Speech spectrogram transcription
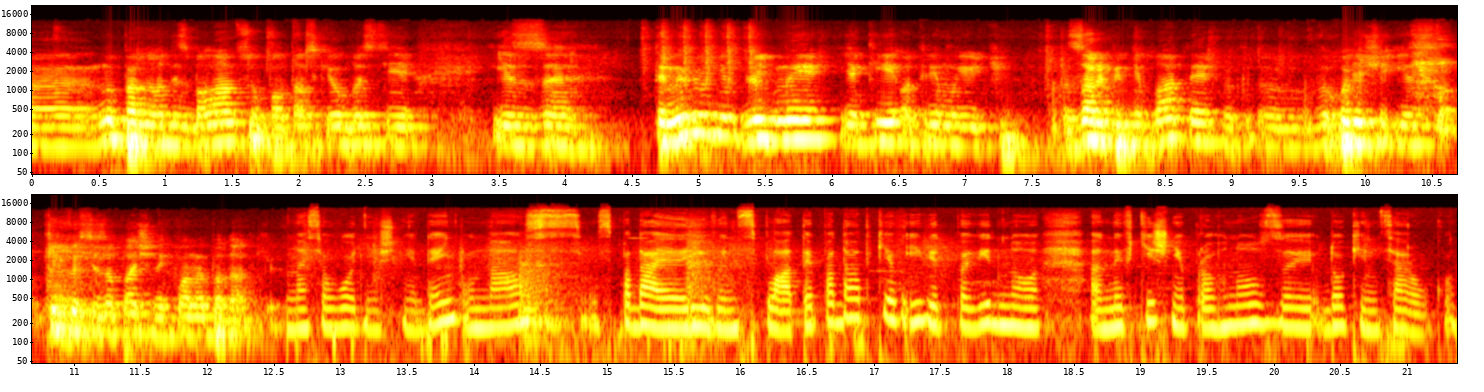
е, ну певного дисбалансу в Полтавській області із тими людьми, людьми, які отримують заробітні плати, е, виходячи із кількості заплачених вами податків. На сьогоднішній день у нас спадає рівень сплати податків і відповідно невтішні прогнози до кінця року.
